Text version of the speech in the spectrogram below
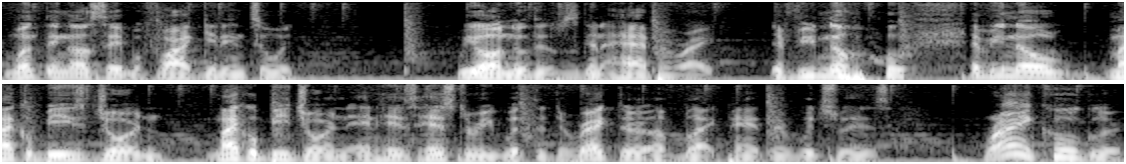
One thing I'll say before I get into it we all knew this was going to happen, right? If you know, if you know Michael B. Jordan, Michael B. Jordan, and his history with the director of Black Panther, which was Ryan Coogler,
